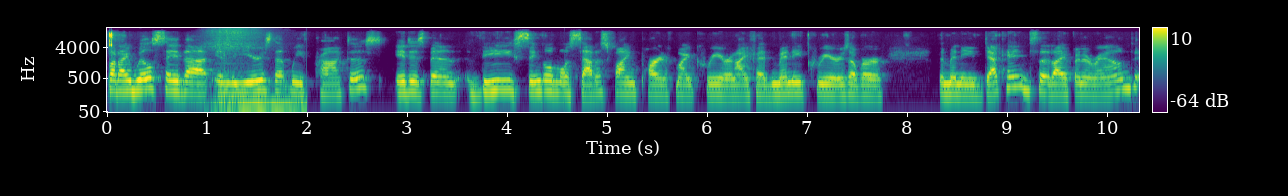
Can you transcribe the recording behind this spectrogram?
but I will say that in the years that we've practiced, it has been the single most satisfying part of my career. And I've had many careers over the many decades that I've been around.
